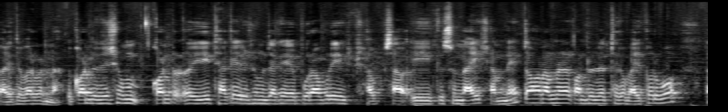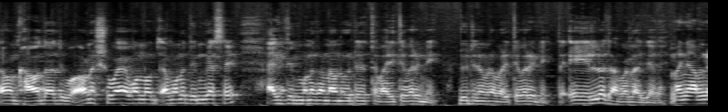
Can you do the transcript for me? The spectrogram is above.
বাড়িতে পারবেন না। কন্টেনার যে সময় কন্ট্রোল ই থাকে যে সময় দেখে পুরোপুরি ই কিছু নাই সামনে, তখন আমরা কন্টেনার থেকে বাইর করব, তখন খাওয়া দাওয়া দিব। অনেক সময় এমন এমনও দিন গেছে, একদিন মনে করেন আমরা ওইটাতে বাড়িতে পারিনি, দুই দিন আমরা বাড়িতে পারিনি, তো এই এলো ঝামেলা হয়ে যাবে মানে আপনি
